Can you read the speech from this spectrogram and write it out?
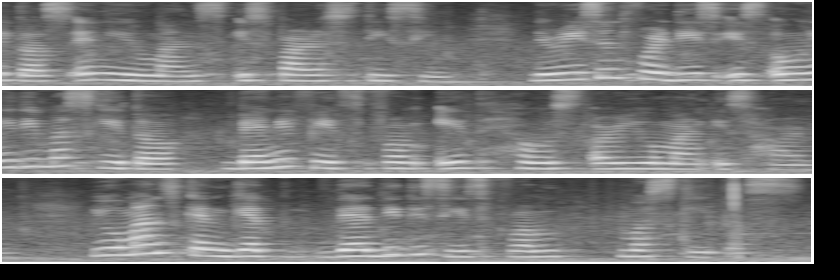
Mosquitoes and humans is parasitism. The reason for this is only the mosquito benefits from its host or human is harmed. Humans can get deadly disease from mosquitoes.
